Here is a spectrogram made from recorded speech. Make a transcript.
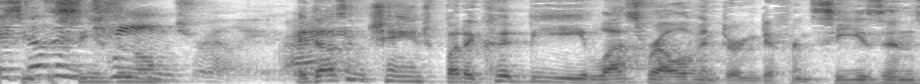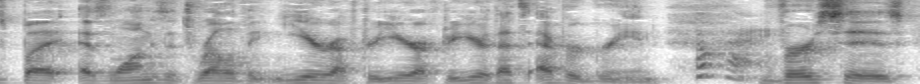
it doesn't seasonal. change really. Right? It doesn't change, but it could be less relevant during different seasons. But as long as it's relevant year after year after year, that's evergreen. Okay. Versus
